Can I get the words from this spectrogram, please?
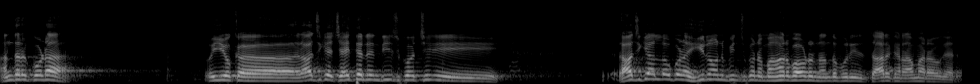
అందరూ కూడా ఈ యొక్క రాజకీయ చైతన్యం తీసుకొచ్చి రాజకీయాల్లో కూడా హీరో అనిపించుకున్న మహానుభావుడు నందమూరి తారక రామారావు గారు.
